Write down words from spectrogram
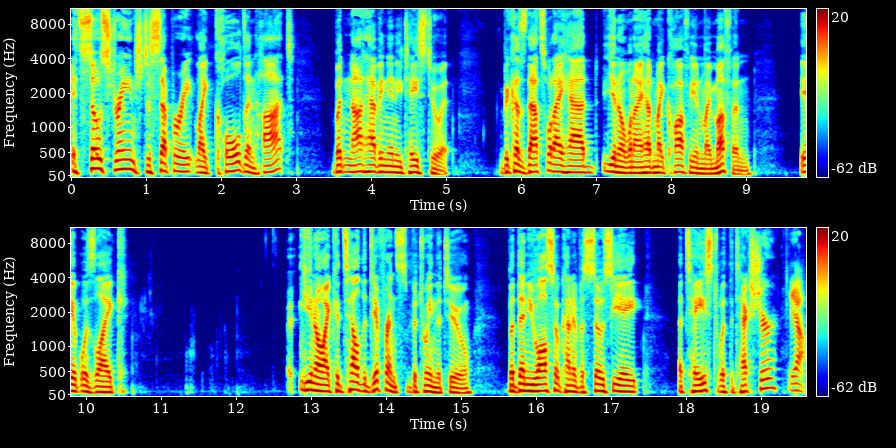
It's so strange to separate like cold and hot, but not having any taste to it. Because that's what I had, you know, when I had my coffee and my muffin. It was like, you know, I could tell the difference between the two, but then you also kind of associate a taste with the texture. yeah.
